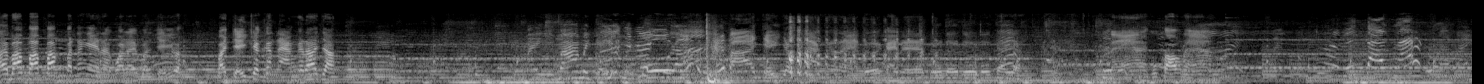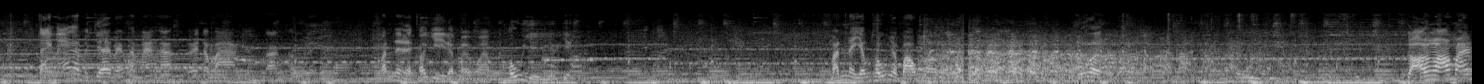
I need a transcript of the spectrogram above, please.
Ê, bắp bắp bắp bà nói nghe nè qua đây bà chỉ bà bà chỉ cho cách ăn cái đó cho. Mày ba mày chỉ là mày thua đó bà chỉ cho cách ăn cái nè đưa cái cây nè đưa đưa đưa đưa cây à. Nè của con nè. Tay né mà chơi mày không thèm ăn hả? Đây tao bà tao ăn thử đi. Bánh này là có gì là mà, mà thú gì dữ vậy? Bánh này giống thú cho bông thôi đúng rồi Gọi ngon mày.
